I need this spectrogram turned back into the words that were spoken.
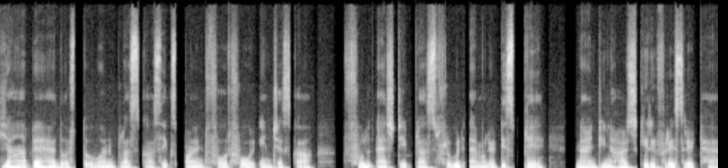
यहाँ पे है दोस्तों वन प्लस का six point four four inches का full H D plus fluid AMOLED display 19 hertz की रिफ्रेश रेट है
